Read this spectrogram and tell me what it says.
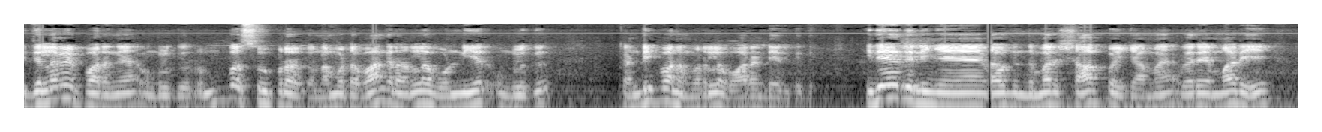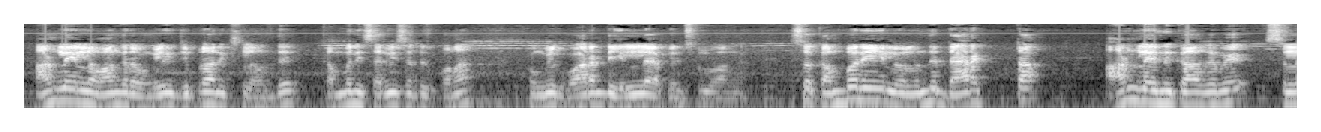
இது எல்லாமே பாருங்கள் உங்களுக்கு ரொம்ப சூப்பராக இருக்கும். நம்மகிட்ட வாங்குறதுனால ஒன் இயர் உங்களுக்கு கண்டிப்பான நம்ம முறையில் வாரண்டி இருக்குது. இதே இது நீங்கள் அதாவது இந்த மாதிரி ஷாப் வைக்காம வேறு மாதிரி ஆன்லைனில் வாங்குறவங்களுக்கு ஜிப்ரானிக்ஸில் வந்து கம்பெனி சர்வீஸ் சென்டருக்கு போனால் உங்களுக்கு வாரண்டி இல்லை அப்படின்னு சொல்லுவாங்க. ஸோ கம்பெனியில் வந்து டைரக்டா ஆன்லைனுக்காகவே சில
